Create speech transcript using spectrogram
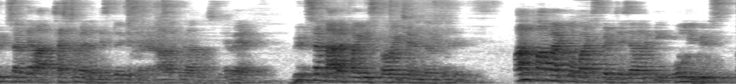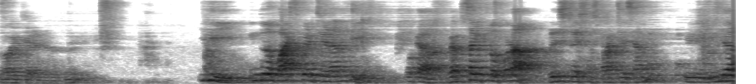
బిట్స్ అంటే ఆ చెస్ట్ మీద డిస్ప్లే చేశారు ఆర్ఎఫ్ఐ అవే బిట్స్ అండ్ ఆర్ఎఫ్ఐడిస్ ప్రొవైడ్ చేయడం జరుగుతుంది. ఫన్ ఫార్మాట్లో పార్టిసిపేట్ చేసే వారికి ఓన్లీ బిట్స్ ప్రొవైడ్ చేయడం జరుగుతుంది. ఇది ఇందులో పార్టిసిపేట్ చేయడానికి ఒక వెబ్సైట్లో కూడా రిజిస్ట్రేషన్ స్టార్ట్ చేశాము. ఇది India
